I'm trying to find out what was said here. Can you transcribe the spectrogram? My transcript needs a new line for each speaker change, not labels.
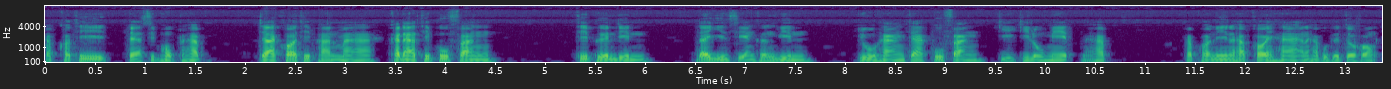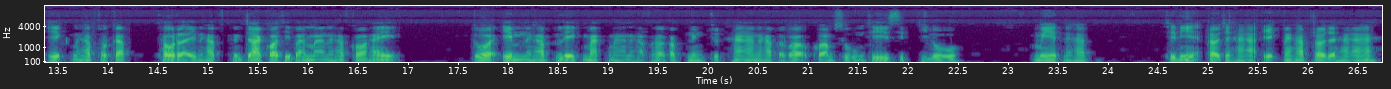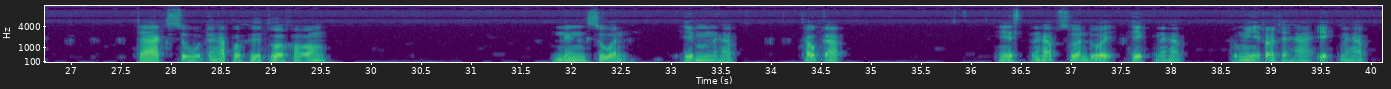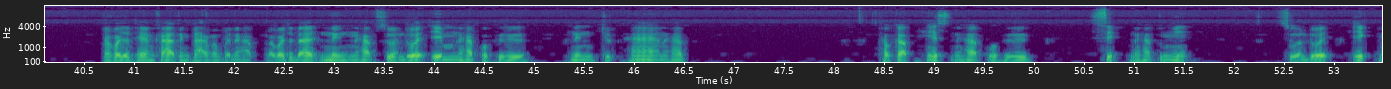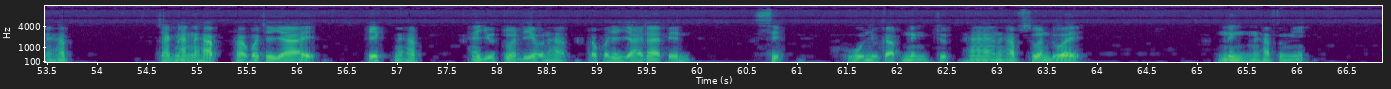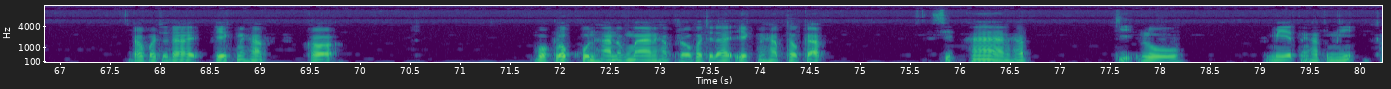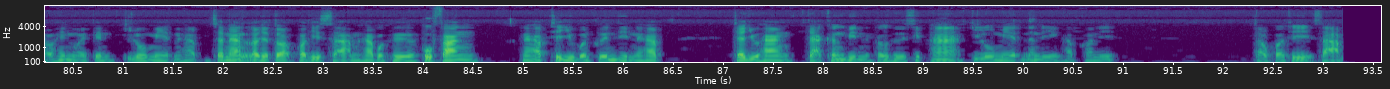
ครับข้อที่ 86 นะครับ จากข้อที่ผ่านมาขณะที่ผู้ฟังที่พื้นดิน ได้ยินเสียงเครื่องบิน อยู่ห่างจากผู้ฟังกี่กิโลเมตรนะครับครับข้อนี้นะครับขอให้หานะครับก็คือตัวของ x นะครับ เท่ากับเท่าไหร่นะครับซึ่งจากข้อที่ผ่านมานะครับ ขอให้ตัว m นะครับเลขมักมานะครับเท่ากับ 1.5 นะครับ แล้วก็ความสูงที่ 10 กิโลเมตรนะครับ ทีนี้เราจะหา x นะครับ เราจะหาจากสูตรนะครับ ก็คือตัวของ 1 ส่วน m นะครับ เท่ากับ h นะครับ ส่วนด้วย x นะครับ ตรงนี้เราจะหา x นะครับ เราก็จะแทนค่าต่างๆลงไปนะครับ เราก็จะได้ 1 นะครับ ส่วนด้วย m นะครับ ก็คือ 1.5 นะครับ เท่ากับ h นะครับ ก็คือ 10 นะครับ ตรงนี้ ส่วนด้วย x นะครับ จากนั้นนะครับ เราก็จะย้าย x นะครับ ให้อยู่ตัวเดียวนะครับ เราก็จะย้ายได้เป็น 10 คูณอยู่กับ 1.5 นะครับ ส่วนด้วย 1 นะครับ ตรงนี้ เราก็จะได้ x นะครับ ก็บวกลบคูณหารออกมานะครับ เราก็จะได้ x นะครับ เท่ากับ 15 นะครับ กิโลเมตรนะครับ ตรงนี้เขาให้หน่วยเป็นกิโลเมตรนะครับ จากนั้นเราจะตอบข้อที่ 3 นะครับ ก็คือผู้ฟังนะครับที่อยู่บนพื้นดินนะครับ จะอยู่ห่างจากเครื่องบินก็คือ 15 กิโลเมตรนั่นเองครับข้อนี้ ตอบข้อที่3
